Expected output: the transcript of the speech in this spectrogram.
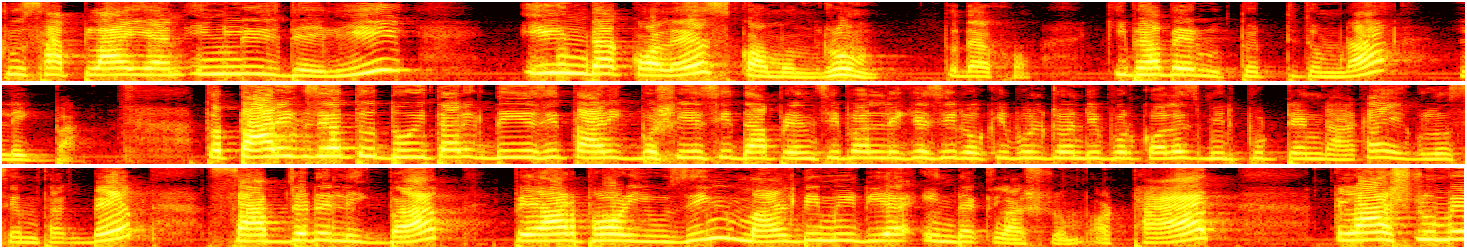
to supply an English daily in the college common room তো দেখো কীভাবে এর উত্তরটি তোমরা লিখবা তো তারিখ যেহেতু দুই তারিখ দিয়েছি তারিখ বসিয়েছি দ্য প্রিন্সিপাল লিখেছি Rakibul twenty four college Mirpur ten Dhaka এগুলো সেম থাকবে সাবজেক্টে লিখবা prayer for using multimedia in the classroom অর্থাৎ ক্লাসরুমে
